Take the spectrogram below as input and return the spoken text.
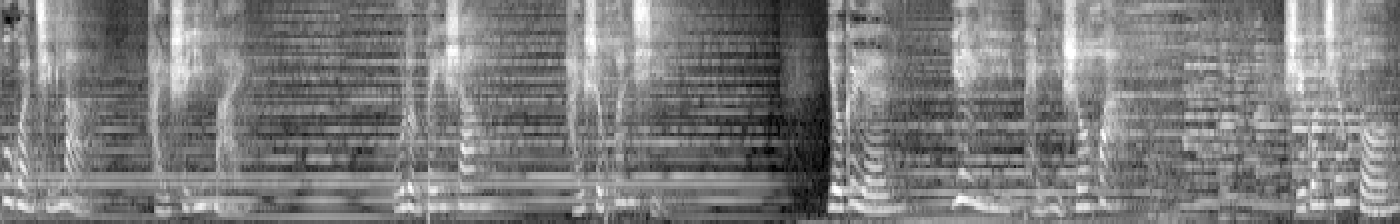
不管晴朗还是阴霾，无论悲伤还是欢喜，有个人愿意陪你说话。时光相逢，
